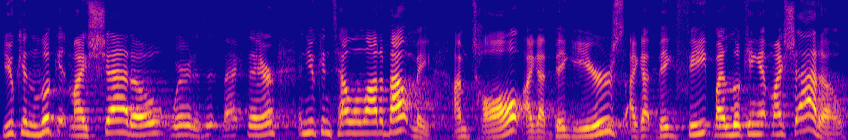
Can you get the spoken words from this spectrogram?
You can look at my shadow, where is it back there, and you can tell a lot about me. I'm tall, I got big ears, I got big feet by looking at my shadow.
